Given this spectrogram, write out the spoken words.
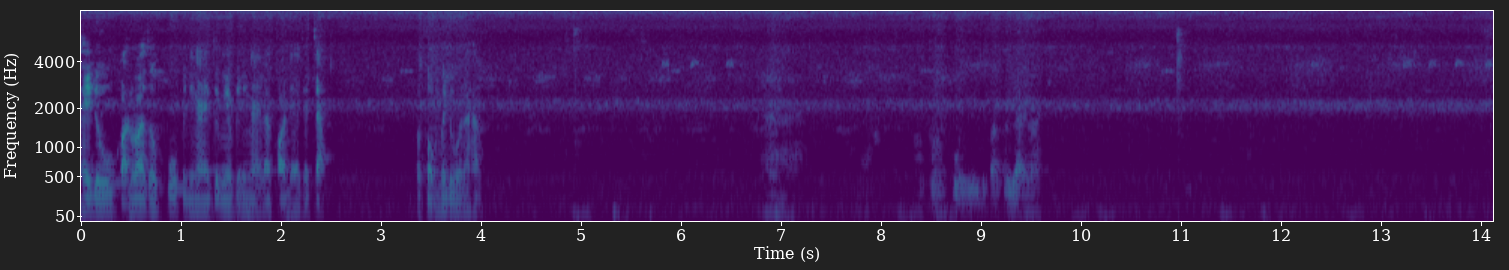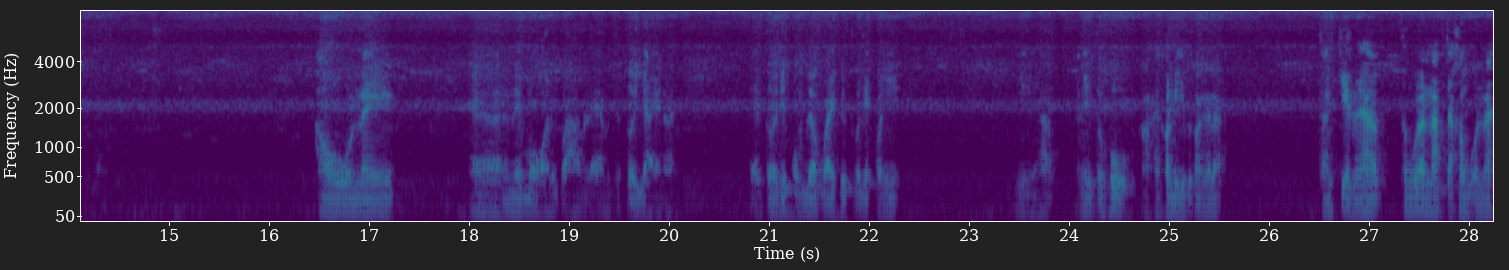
ให้ดูก่อนว่าตัวผู้เป็นยังไงตัวเมียเป็นยังไง แล้วก็เดี๋ยวจะจับผสมให้ดูนะครับเอาตัวผู้นี่ดีกว่าตัวใหญ่หน่อยเอาในเอ่อในบ่อดีกว่าแลมันจะตัวใหญ่หน่อยแต่ตัวที่ผมเลือกไว้คือตัวเล็กกว่านี้ นี่ครับ อันนี้ตัวผู้ให้เขาหนีไปก่อนก็ได้สังเกตนะครับสมมติว่านับจากข้างบนนะ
